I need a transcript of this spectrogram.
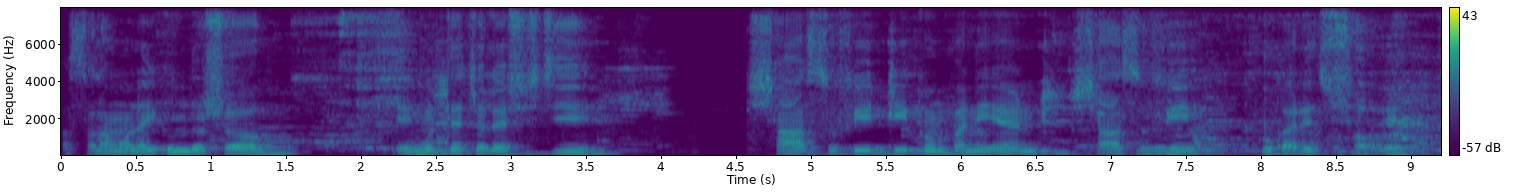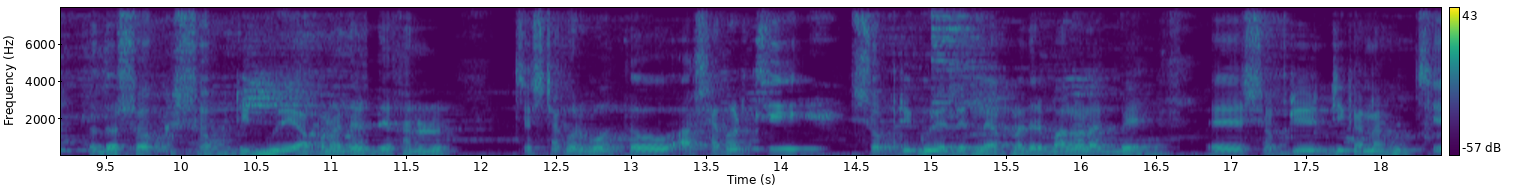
আসসালামু আলাইকুম, দর্শক। এই মুহূর্তে চলে এসেছি Shah Sufi tea company and Shah Sufi cookeries শপে। তো দর্শক, শপটি ঘুরে আপনাদের দেখানোর চেষ্টা করব। তো আশা করছি শপটি ঘুরে দেখলে আপনাদের ভালো লাগবে। শপটির ঠিকানা হচ্ছে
